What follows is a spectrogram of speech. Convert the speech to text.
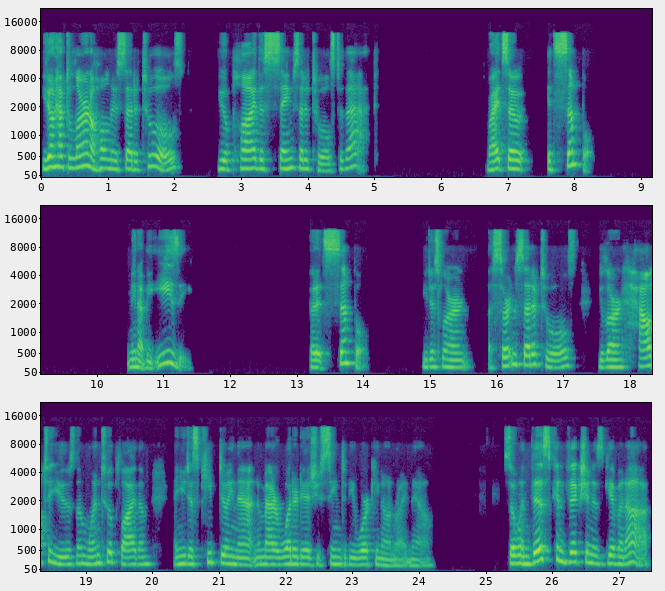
You don't have to learn a whole new set of tools. You apply the same set of tools to that. Right? So it's simple. It may not be easy, but it's simple. You just learn a certain set of tools, you learn how to use them, when to apply them, and you just keep doing that no matter what it is you seem to be working on right now. So when this conviction is given up,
